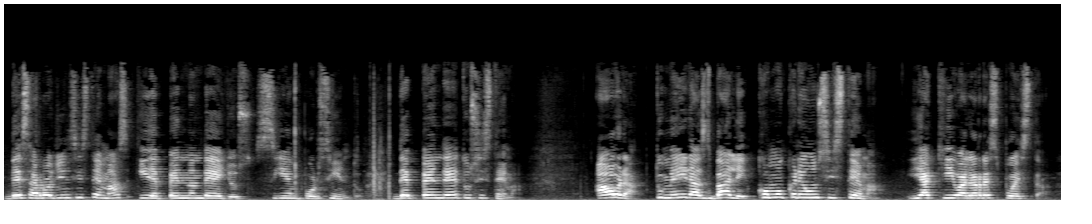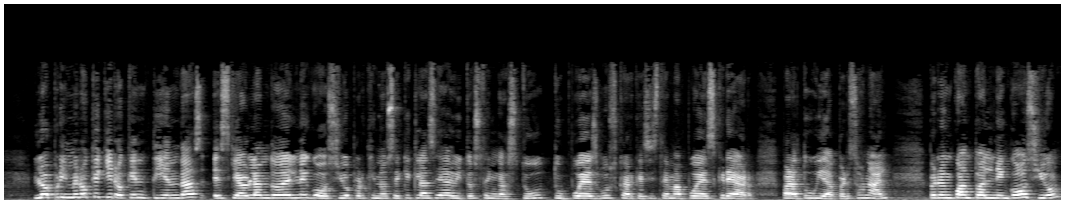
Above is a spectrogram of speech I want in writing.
desarrollen sistemas y dependan de ellos 100%. Depende de tu sistema. Ahora, tú me dirás, vale, ¿cómo creo un sistema? Y aquí va la respuesta. Lo primero que quiero que entiendas es que hablando del negocio, porque no sé qué clase de hábitos tengas tú, tú puedes buscar qué sistema puedes crear para tu vida personal, pero en cuanto al negocio,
